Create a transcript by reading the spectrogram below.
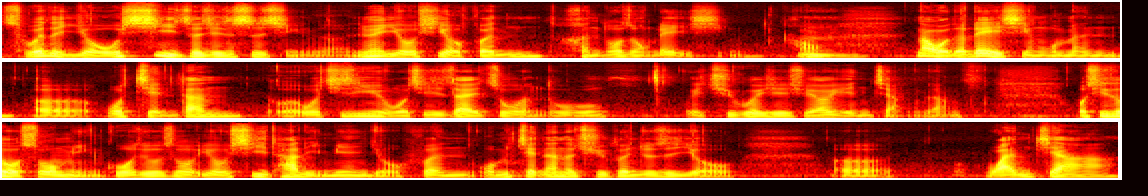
所谓的游戏这件事情呢，因为游戏有分很多种类型，好。嗯那我的类型，我们呃，我简单，我我其实因为我其实在做很多，我也去过一些学校演讲这样。我其实有说明过，就是说游戏它里面有分，我们简单的区分就是有呃玩家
